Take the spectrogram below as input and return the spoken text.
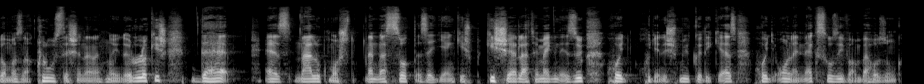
forgalmaznak Klúzt, és ennek nagyon örülök is, de ez náluk most nem lesz ott, ez egy ilyen kis kísérlet, hogy megnézzük, hogy hogyan is működik ez, hogy online exkluzívan behozunk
